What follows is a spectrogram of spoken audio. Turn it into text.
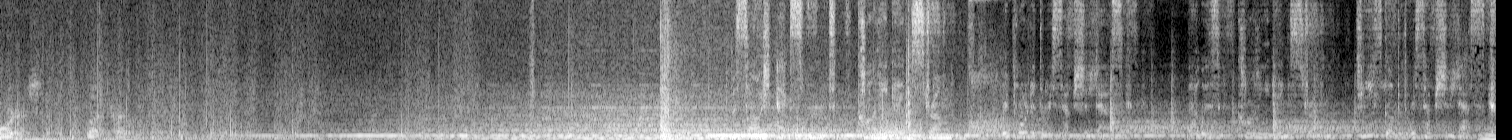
orders. Look, trust me. Massage expert Connie Engstrom reported at the reception desk. That was Connie Engstrom. Please go to the reception desk.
